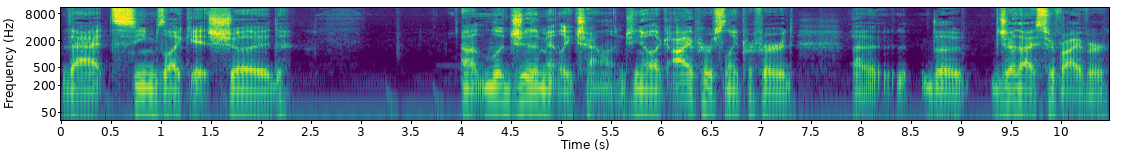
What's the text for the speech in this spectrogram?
that seems like it should uh, legitimately challenge. You know, like I personally preferred uh, the Jedi Survivor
